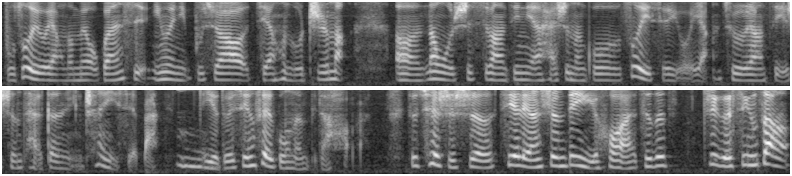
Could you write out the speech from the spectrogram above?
不做有氧都没有关系，因为你不需要减很多脂嘛。嗯，那我是希望今年还是能够做一些有氧，就是让自己身材更匀称一些吧。嗯，也对心肺功能比较好吧。就确实是接连生病以后啊，觉得这个心脏。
